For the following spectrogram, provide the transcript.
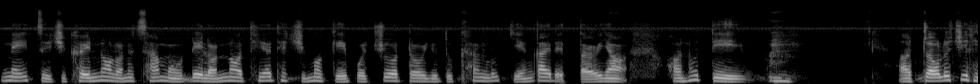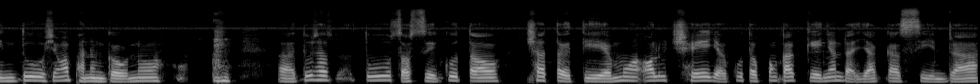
nãy chỉ chỉ khơi nó là nó xả một để là nó thía thì chỉ mà kế bộ chua tụ khăn lúc chuyện cái để tới nhau họ nói thì à, tàu lúc chỉ hình tu xem phản năng gạo nó à, tu sao tu sao sự cô tàu cha tới tiề mua alu lúc chế giờ cô tao bông cá kê nhân đại giá cá xin ra.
